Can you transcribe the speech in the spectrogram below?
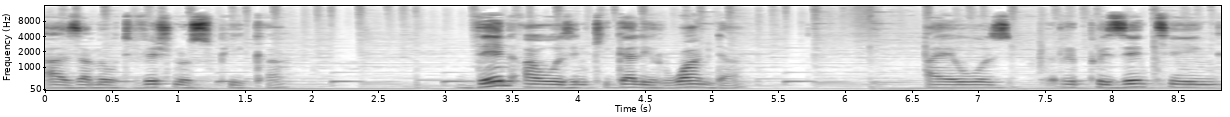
as a motivational speaker, then I was in Kigali, Rwanda. I was representing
